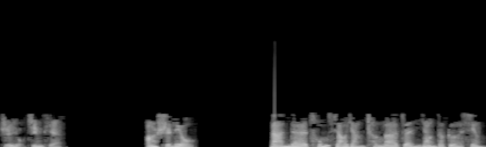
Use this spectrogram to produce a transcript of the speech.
只有今天。二十六，男的从小养成了怎样的个性？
